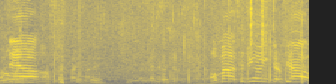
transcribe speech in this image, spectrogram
오세요. 엄마 세중이 형이 괴롭혀.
